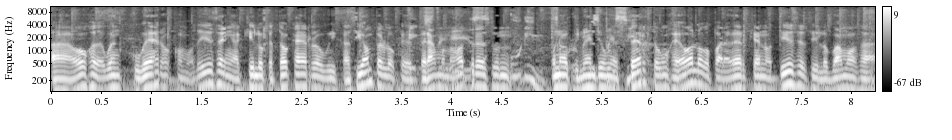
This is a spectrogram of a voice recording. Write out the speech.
a, ojo de buen cubero, como dicen. Aquí lo que toca es reubicación, pero lo que esperamos nosotros es una opinión de un experto, un geólogo, para ver qué nos dice, si los vamos a,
